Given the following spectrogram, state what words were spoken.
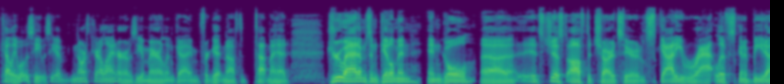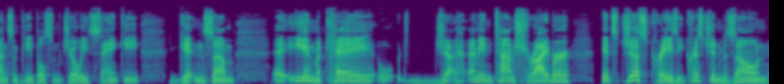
Kelly, what was he? Was he a North Carolina or was he a Maryland guy? I'm forgetting off the top of my head. Drew Adams and Ghitelman in goal. Uh, it's just off the charts here. Scotty Ratliff's going to beat on some people. Some Joey Sankey getting some. Uh, Ian McKay. I mean, Tom Schreiber. It's just crazy. Christian Mazzone.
